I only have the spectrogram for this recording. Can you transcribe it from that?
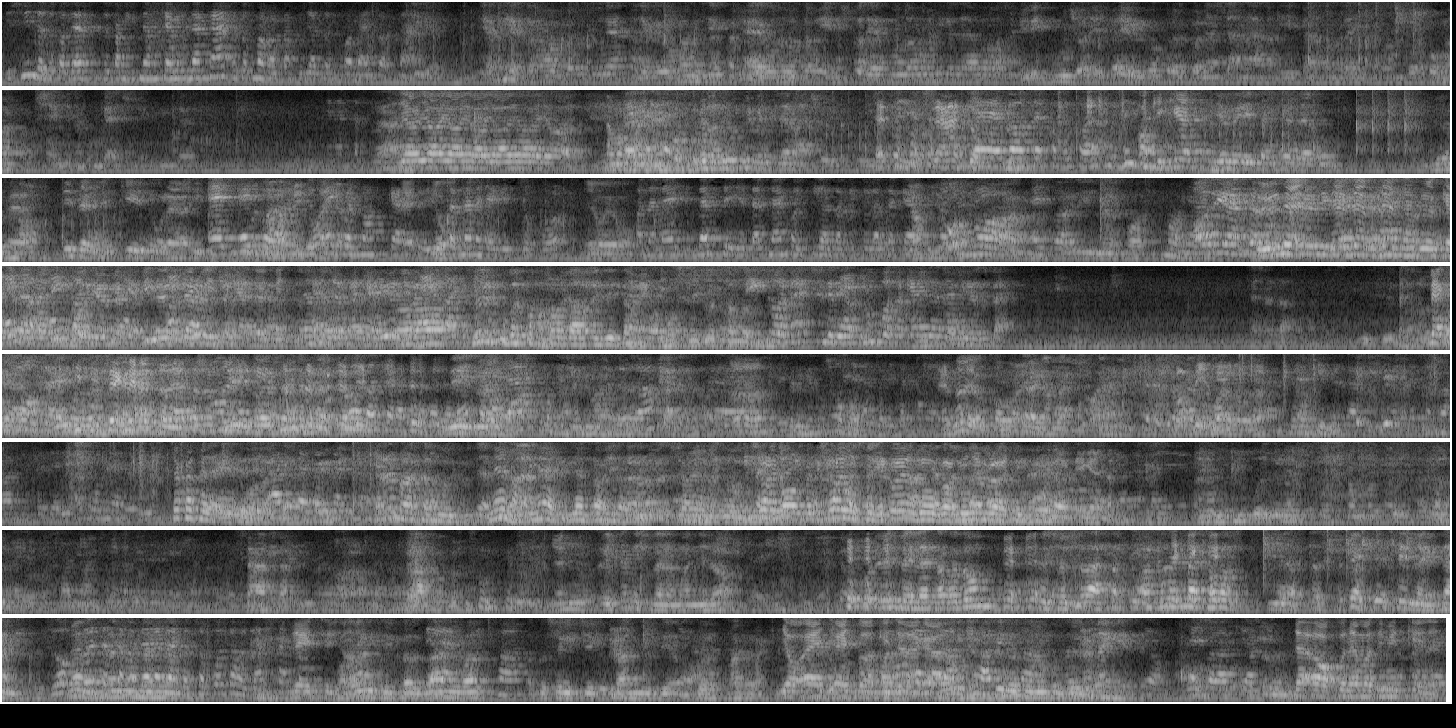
és mindazok az eszközök, amik nem kerülnek át, azok maradnak ugye az önkormányzatnál. Igen. Igen, értem a procedúrát, nagyon jól hangzik, erre gondoltam én is. Azért mondom, hogy igazából azt nem egy kulcsot, és bejövünk akkor, amikor nem számlálnak éppen azon az egy napon, amikor fognak, senki nem fog keresni minket. Én ezt nem tudom. Ja, ja, ja, ja, ja, ja, ja. Nem akarjuk. nem fog szóval tudni, hogy mi lemásoljuk srácok, De valószínűleg fogok aludni. aki ked, jövő héten kedden 14 órára itt. Egy, egy valaki, jó? Egy vagy max. kettő, jó? Jó. Tehát nem egy egész csoport, Jó, jó. hanem egy, beszéljétek meg, hogy ki az, aki tőletek el Ja, jó van. Egy vagy. Adrián, te Ő nem, nem, nem, nem, nem, ők ketten nem. Egy Mikor jön Egy Ők biztos, be kell jönni. Valahogy a izét, amit moslékottam. Viktor, megszűnöd a klubot, ha kedden nem jössz be. Meg, egy kicsit. Olvasd el a szöveget. Négy vagy. Pedig ez most Most komoly. Ez nagyon komoly. Papír van róla. Csak az elejét olvasd nem úgy? Nem, nem, nem rajtam. Sajnos, sajnos, sajnos ezek olyan dolgok, ami nem rajtunk múlnak, igen. Tehát, Őt nem ismerem annyira. Akkor őt meg letagadom, és sose láttam. Azt mondja, hogy ezt, tényleg nem. Jó, fölteszem a levelet a csoportba, hogy lássák. Déci, Ha segítség, ha bármi van, akkor segítség, bármi izé, akkor... Jó, egy, egy valaki delegálunk. Az őt. Jó, egy valaki, aki... De akkor nem az imit kéne?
